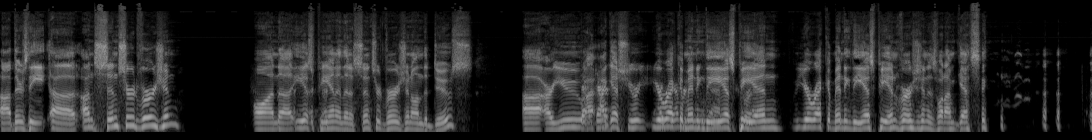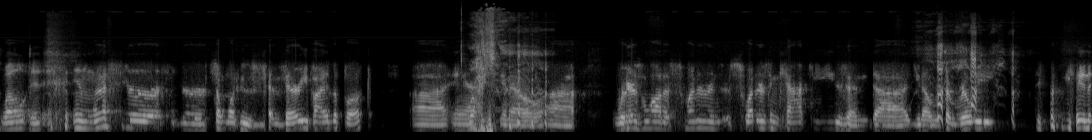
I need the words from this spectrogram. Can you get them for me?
Uh, there's the uh, uncensored version on uh, ESPN, and then a censored version on the Deuce. Uh, are you? That- I, I guess you're you're I've recommending the that, ESPN. You're recommending the ESPN version, is what I'm guessing. Well, i- unless you're you're someone who's very by the book, uh, and Right. you know uh, wears a lot of sweater and sweaters and khakis, and uh, you know to really, you know,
